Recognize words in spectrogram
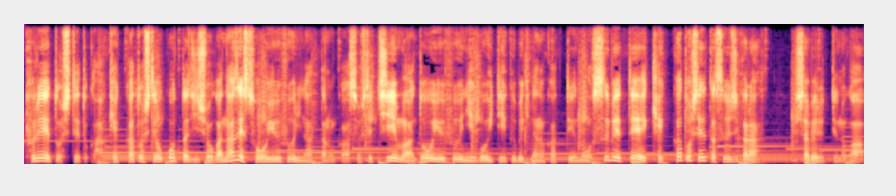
プレーとしてとか結果として起こった事象がなぜそういう風になったのかそしてチームはどういう風に動いていくべきなのかっていうのを全て結果として出た数字から喋るっていうのが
